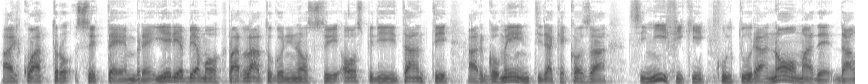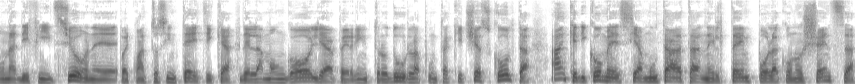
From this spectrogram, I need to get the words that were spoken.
al 4 settembre. Ieri abbiamo parlato con i nostri ospiti di tanti argomenti, da che cosa significhi cultura nomade, da una definizione per quanto sintetica della Mongolia Mongolia per introdurla appunto a chi ci ascolta, anche di come sia mutata nel tempo la conoscenza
